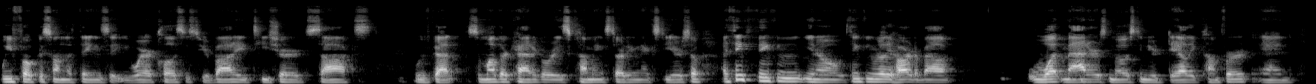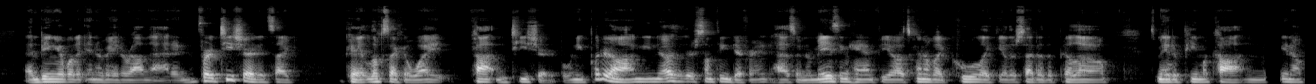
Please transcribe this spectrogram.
We focus on the things that you wear closest to your body t-shirts, socks. We've got some other categories coming starting next year. So I think thinking, you know, thinking really hard about what matters most in your daily comfort and and being able to innovate around that. And for a t-shirt, it's like, okay, it looks like a white cotton t-shirt, but when you put it on, you know that there's something different. It has an amazing hand feel. It's kind of like cool, like the other side of the pillow. It's made of Pima cotton, you know.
